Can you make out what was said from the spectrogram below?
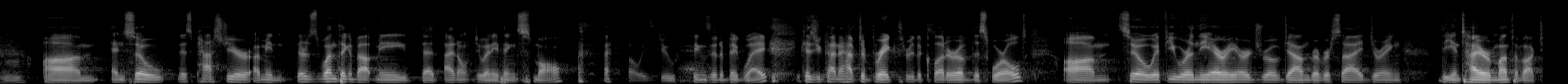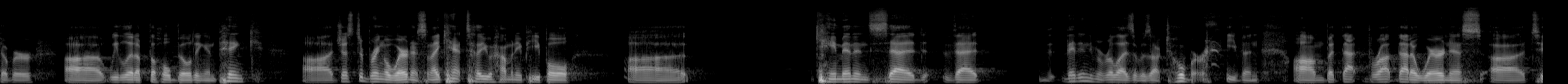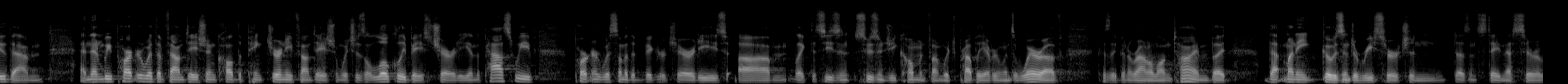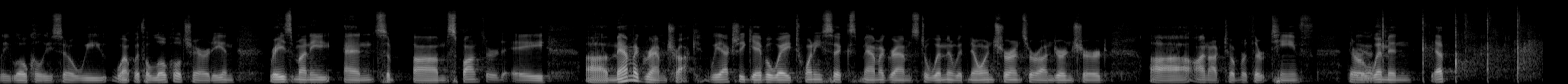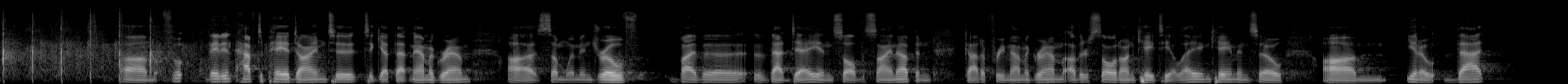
Um, and so, this past year, I mean, there's one thing about me that I don't do anything small. I always do things in a big way because you kind of have to break through the clutter of this world. Um, so, if you were in the area or drove down Riverside during the entire month of October, uh, we lit up the whole building in pink uh, just to bring awareness. And I can't tell you how many people uh, came in and said that th- they didn't even realize it was October, even, um, but that brought that awareness uh, to them. And then we partnered with a foundation called the Pink Journey Foundation, which is a locally based charity. In the past, we've partnered with some of the bigger charities, um, like the Susan, G. Komen Fund, which probably everyone's aware of because they've been around a long time. But that money goes into research and doesn't stay necessarily locally. So we went with a local charity and raised money and um, sponsored a uh, mammogram truck. We actually gave away 26 mammograms to women with no insurance or underinsured uh, on October 13th. There were women, yep. Um, they didn't have to pay a dime to, to get that mammogram. Uh, some women drove by the that day and saw the sign up and got a free mammogram. Others saw it on KTLA and came. And so, um, you know, that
